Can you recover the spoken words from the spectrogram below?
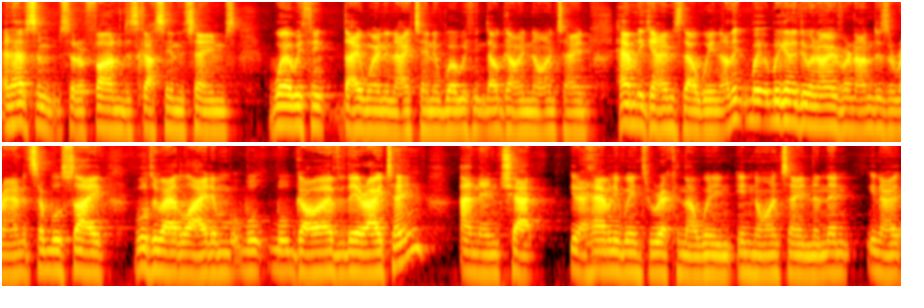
and have some sort of fun discussing the teams where we think they went in 18 and where we think they'll go in 19, how many games they'll win. I think we're, we're going to do an over and unders around it, so we'll say we'll do Adelaide and we'll we'll go over their 18 and then chat. You know how many wins we reckon they'll win in, in 19, and then you know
